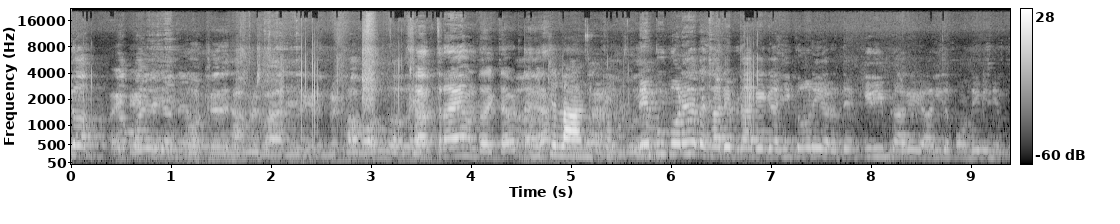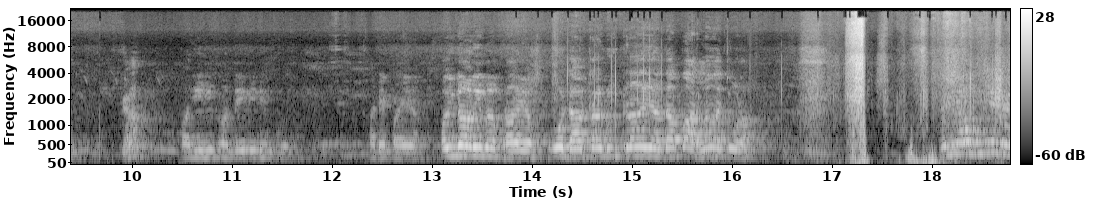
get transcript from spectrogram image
ਕੋਠੇ ਦੇ ਸਾਹਮਣੇ ਬਾਹਰ ਨਹੀਂ ਲੱਗਦੇ ਮਿੱਠਾ ਬਹੁਤ ਹੁੰਦਾ ਸੰਤਰਾ ਇਹ ਹੁੰਦਾ ਏਡਾ ਵੱਡਾ ਆ ਚ ਲਾਲ ਨਿਕਲ ਨਿੰਬੂ ਪਾਉਣੇ ਤਾਂ ਸਾਡੇ ਫੜਾ ਕੇ ਗਿਆ ਸੀ ਕੌਣ ਯਾਰ ਤੇ ਕੀੜੀ ਫੜਾ ਕੇ ਗਿਆ ਸੀ ਤਾਂ ਪਾਉਂਦੇ ਨਹੀਂ ਨਿੰਬੂ। ਕਿਉਂ? ਭਾਜੀ ਨਹੀਂ ਖਾਂਦੇ ਨਹੀਂ ਨਿੰਬੂ। ਸਾਡੇ ਪਏ ਆ। ਉਹ ਇੰਨਾ ਨਹੀਂ ਮੈਂ ਫੜਾਇਆ। ਉਹ ਡਾਕਟਰਾਂ ਡੂਕਟਰਾਂ ਦੇ ਜਾਂਦਾ ਭਰ ਲਵਾਂ ਝੋਲਾ। ਨਹੀਂ, ਆਹ ਬੂਟੇ ਤੇ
